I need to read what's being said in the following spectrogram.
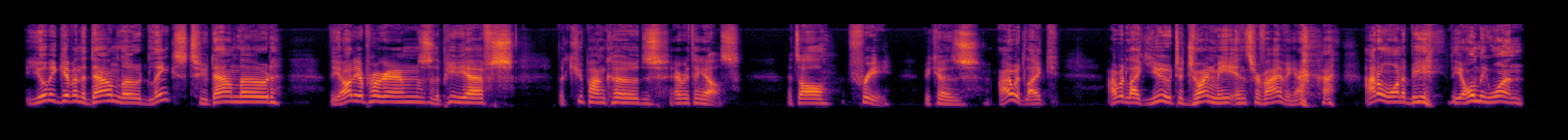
you'll be given the download links to download the audio programs, the PDFs, the coupon codes, everything else. It's all free because I would like I would like you to join me in surviving. I, I don't want to be the only one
